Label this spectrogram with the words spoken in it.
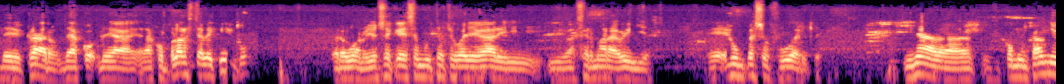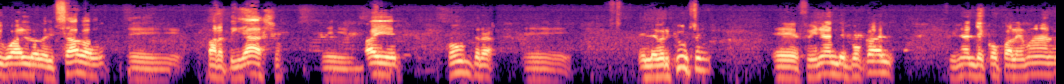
de claro, de, acoplarse al equipo. Pero bueno, yo sé que ese muchacho va a llegar y, y va a hacer maravillas. Es un peso fuerte. Y nada, comentando igual lo del sábado, eh, partidazo, eh, Bayern contra eh, el Leverkusen, eh, final de Pokal, final de Copa Alemana,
